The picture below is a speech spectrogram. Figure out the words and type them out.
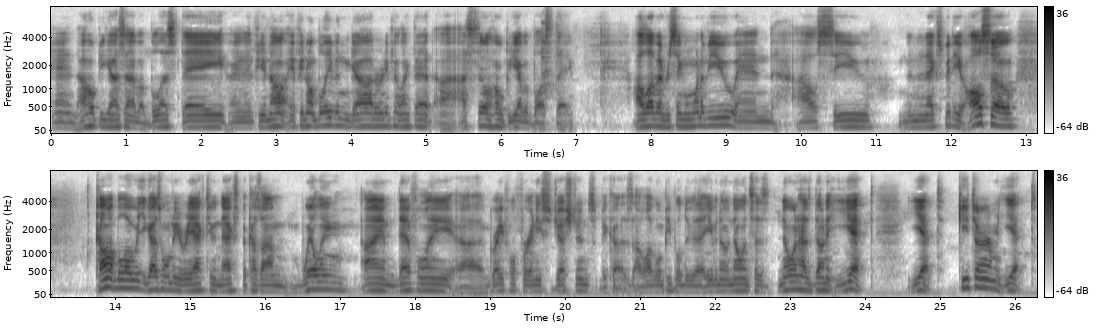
and I hope you guys have a blessed day and if you're not if you don't believe in God or anything like that uh, I still hope you have a blessed day I love every single one of you, and I'll see you in the next video. Also, comment below what you guys want me to react to next because I'm willing. I am definitely uh, grateful for any suggestions because I love when people do that, even though no one says no one has done it yet. Yet. Key term, yet.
